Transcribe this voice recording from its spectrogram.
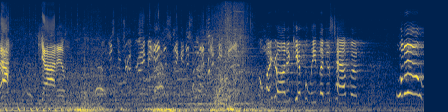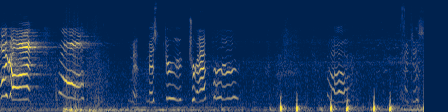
Ah! Got him. Mr. Trevor, I mean, I just, can't believe that just happened. What? Oh my god! Oh, M- Mr. Trapper. Oh, I just.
